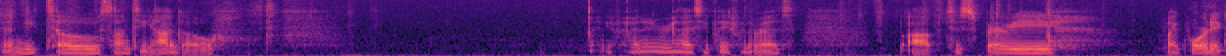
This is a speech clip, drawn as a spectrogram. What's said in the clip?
Benito Santiago. 95. I didn't realize he played for the Reds. Bob Tewksbury. Mike Bordick.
